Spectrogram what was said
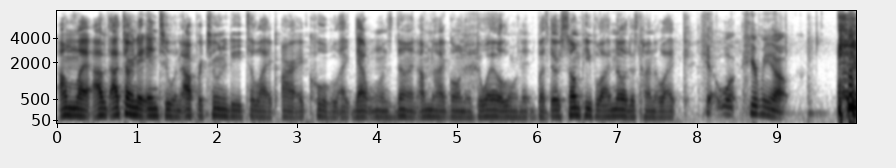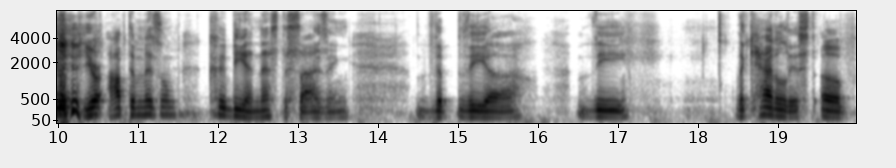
i'm like I, I turn it into an opportunity to like all right cool like that one's done i'm not going to dwell on it but there's some people i know that's kind of like Yeah, well, hear me out. Your, your optimism could be anesthetizing the the uh, the the catalyst of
